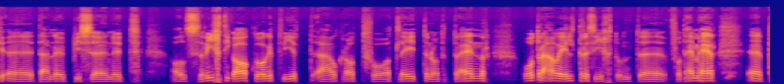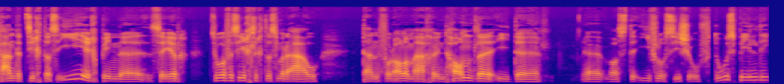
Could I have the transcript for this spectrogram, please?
äh, dann etwas äh, nicht als richtig angeschaut wird, auch gerade von Athleten oder Trainer oder auch älterer Sicht. Und äh, von dem her äh, pendelt sich das ein. Ich bin äh, sehr zuversichtlich, dass wir auch dann vor allem auch können handeln in der äh, was der Einfluss ist auf die Ausbildung,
